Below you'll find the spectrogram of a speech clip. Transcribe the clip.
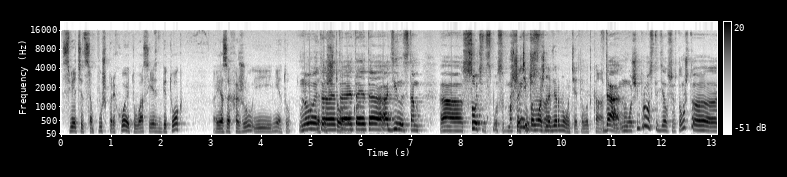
светится, пуш приходит, у вас есть биток, а я захожу и нету. Ну, это, это, это, это, это один из там сотен способов мошенничества. Что типа можно вернуть, это вот как? Да, ну очень просто. Дело все в том, что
